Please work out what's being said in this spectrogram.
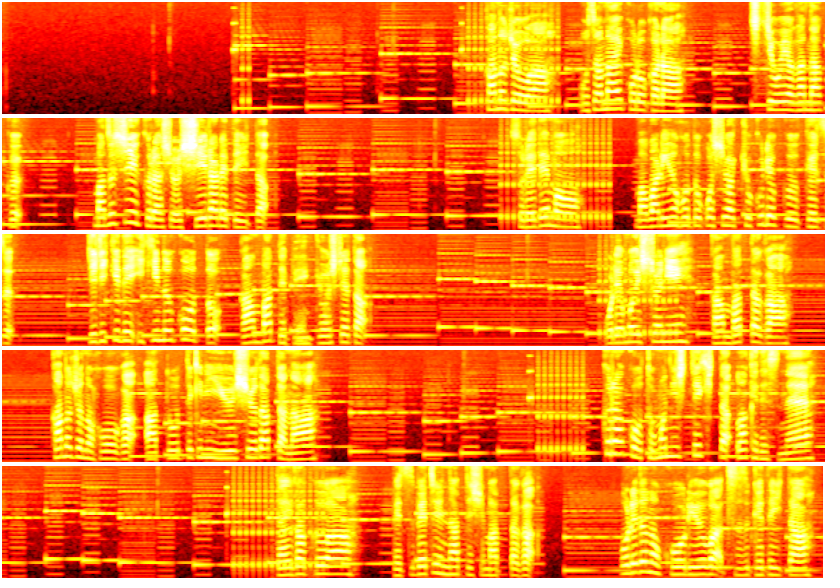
彼女は幼い頃から父親がなく貧しい暮らしを強いられていた。それでも周りの施しは極力受けず自力で生き抜こうと頑張って勉強してた。俺も一緒に頑張ったが彼女の方が圧倒的に優秀だったな。苦楽を共にしてきたわけですね。大学は別々になってしまったが俺との交流は続けていた。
